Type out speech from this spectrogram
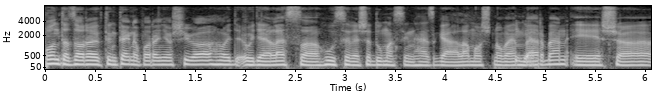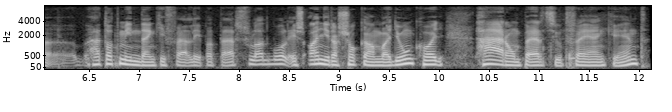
Pont az arra rögtünk tegnap Aranyosival, hogy ugye lesz a 20 éves a Duma Színház gála most novemberben, Igen. és hát ott mindenki fellép a társulatból, és annyira sokan vagyunk, hogy három perc jut fejenként,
